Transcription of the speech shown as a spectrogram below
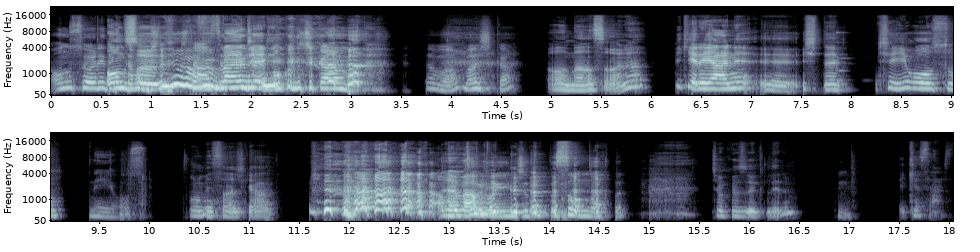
Onu söyledik Onu tamam. Sen Bence- Bence... bokunu çıkarma. tamam başka? ondan sonra bir kere yani e, işte şeyi olsun. Neyi olsun? O mesaj geldi. Amatör bak- yayıncılıkta son nokta. Çok özür dilerim. E, Kesersin.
